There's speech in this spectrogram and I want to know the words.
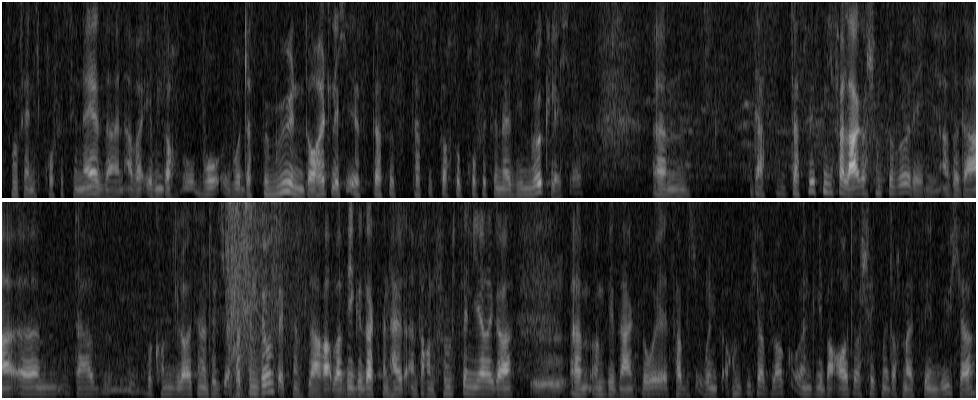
es muss ja nicht professionell sein, aber eben doch, wo, wo das Bemühen deutlich ist, dass es, dass es doch so professionell wie möglich ist. Ähm, das, das, wissen die Verlage schon zu würdigen. Also da, ähm, da, bekommen die Leute natürlich auch Rezensionsexemplare. Aber wie gesagt, wenn halt einfach ein 15-Jähriger mhm. ähm, irgendwie sagt, so, jetzt habe ich übrigens auch einen Bücherblog und lieber Autor, schick mir doch mal zehn Bücher.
